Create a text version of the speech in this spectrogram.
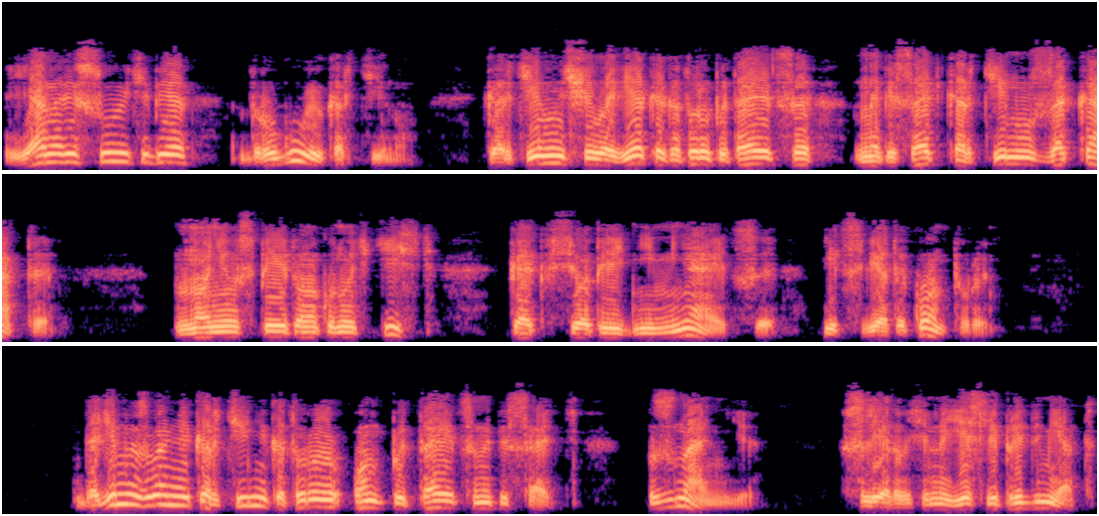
я нарисую тебе другую картину. Картину человека, который пытается написать картину заката. Но не успеет он окунуть кисть, как все перед ним меняется, и цвет, и контуры. Дадим название картине, которую он пытается написать. Знание. Следовательно, если предмет,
